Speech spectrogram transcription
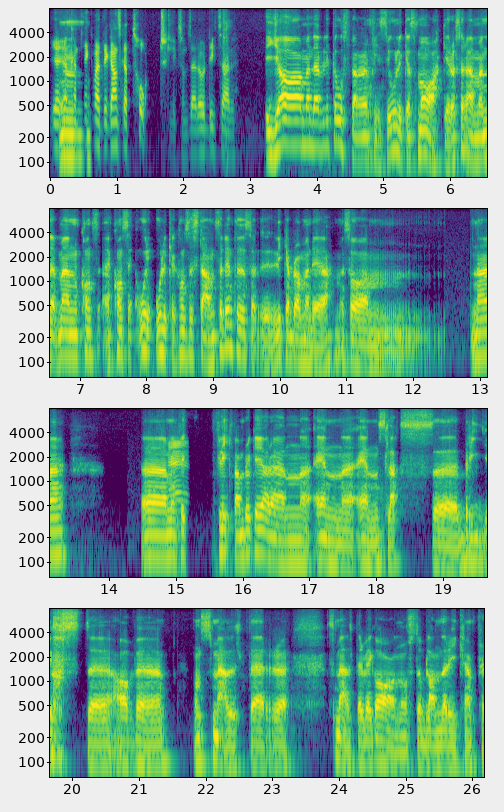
jag, jag kan Mm. tänka mig att det är ganska torrt. Liksom, så här, och det, är så här, Ja, men det är väl lite ospännande. Det finns ju olika smaker och sådär, men, men kons, kons, olika konsistenser det är inte så, lika bra med det. Men så, mm, nej. Eh, min flick, flickvän brukar göra en, en, en slags uh, brieost eh, av uh, hon smälter smälter veganost och blandar i crème,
